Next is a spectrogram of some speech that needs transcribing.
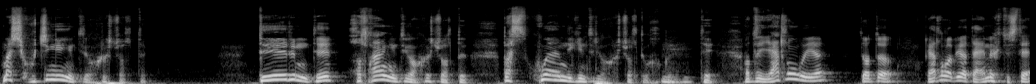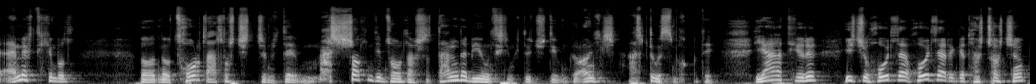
Маш хүчингийн гэмтрийг охирогч болдог. Дээрэм те хулгаан гэмтрийг охирогч болдог. Бас хүн амны гэмтрийг охирогч болдог байхгүй. Тий. Одоо ялангуяа одоо ялангуяа би одоо Америкт үстэй Америкт гэх юм бол нөгөө цуврал алуурч юм те маш олон тийм цуврал авч дандаа бие үнэлж эмгтээчүүдийг ингээ онлж алдаг байсан байхгүй тий. Яагаад тэгэхээр ий чи хуулиар хуулиар ингээ торчгоо чин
